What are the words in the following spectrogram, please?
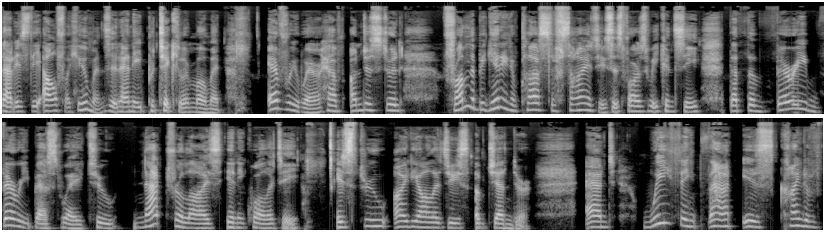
that is the alpha humans in any particular moment, everywhere have understood from the beginning of class societies, as far as we can see, that the very, very best way to naturalize inequality is through ideologies of gender. And we think that is kind of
